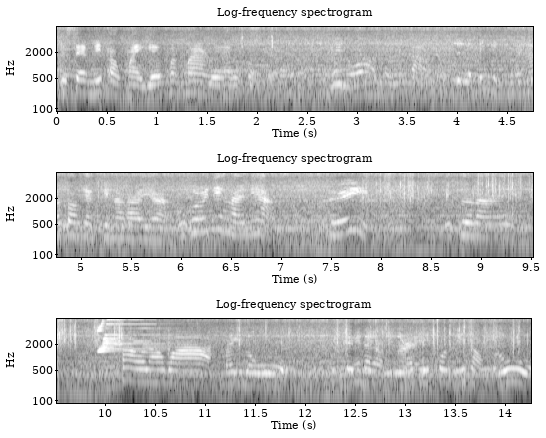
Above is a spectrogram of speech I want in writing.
คือแซนด์วิชออกใหม่เยอะมากๆเลยค่ะทุกคนไม่รู้ว่าออกไปหรือเปล่าหรือเราไม่เห็นเลยแล้วตองอยากกินอะไรอะอุ้ยนี่อะไรเนี่ย เฮ้ยนี่ คืออะไรเปาลาวาไมโล เป็นแบบนี้นะทุกคนมีสองลูก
